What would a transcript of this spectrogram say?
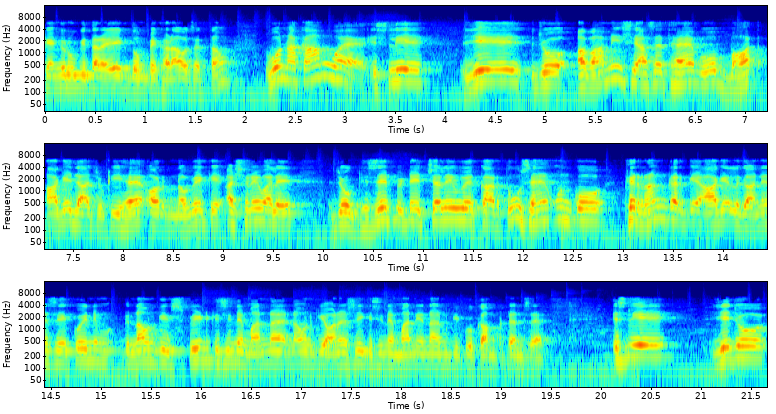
کینگرو کی طرح ایک دم پہ کھڑا ہو سکتا ہوں، وہ ناکام ہوا ہے۔ اس لیے یہ جو عوامی سیاست ہے، وہ بہت آگے جا چکی ہے اور نوے کے اشرے والے جو گھسے پٹے چلے ہوئے کارتوس ہیں، ان کو پھر رنگ کر کے آگے لگانے سے کوئی نہ ان کی سپیڈ کسی نے ماننا ہے، نہ ان کی آنیسٹی کسی نے مانی نہ ان کی کوئی کمپٹنس ہے۔ اس لیے یہ جو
